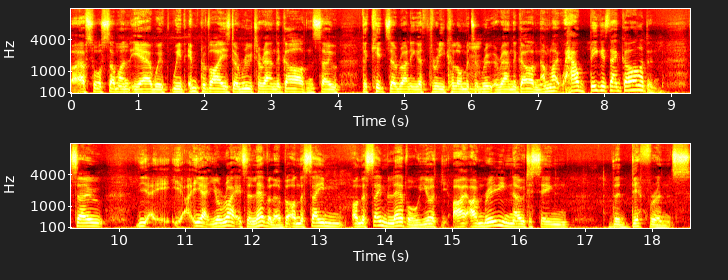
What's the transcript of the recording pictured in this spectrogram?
I saw someone. Yeah, we've we've improvised a route around the garden, so the kids are running a three kilometre mm. route around the garden. I'm like, how big is that garden? So. Yeah, yeah, you're right. It's a leveler, but on the same on the same level, you're. I, I'm really noticing the difference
